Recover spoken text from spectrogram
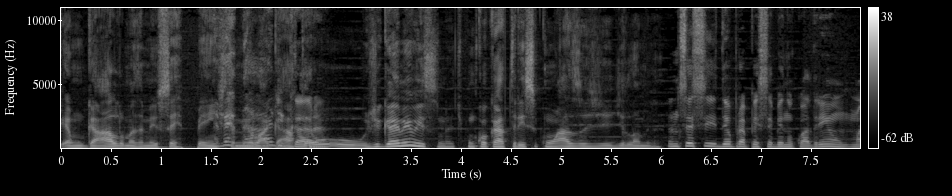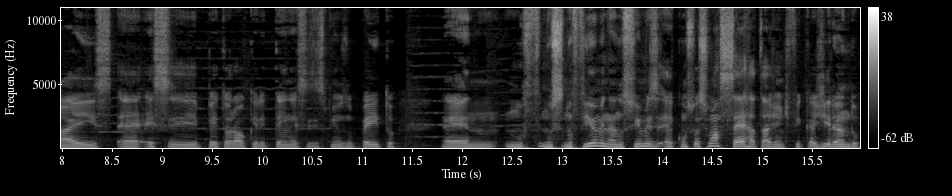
é um galo, mas é meio serpente, É meio verdade, lagarto. cara. É o, o Gigan é meio isso, né? Tipo um cocatrice com asas de, de lâmina. Eu não sei se deu pra perceber no quadrinho, mas é, esse peitoral que ele tem, nesses espinhos no peito, é, no, no, no filme, né? Nos filmes, é como se fosse uma serra, tá, gente? Fica girando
